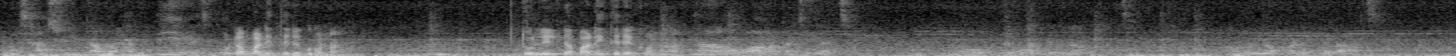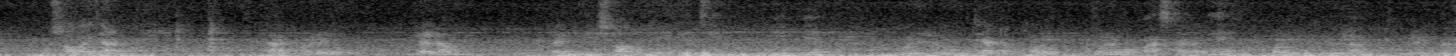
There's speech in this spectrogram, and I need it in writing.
আমার শাশুড়ি তো আমার হাতে দিয়ে গেছে। ওটা বাড়িতে রেখো না। দলিলটা বাড়িতে রেখো না। না, ও আমার কাছেই আছে। ও কেউ হাত দেবে না আমার কাছে। আমার লকারে তোলা আছে। ও সবাই জানে। তারপরে গেলাম। দিয়ে সব নিয়ে গেছি, নিয়ে গিয়ে বলল যে একটা ফর্ম তোলো, পাঁচ টাকা দিয়ে ফর্ম তুললাম। তুলে বলল,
